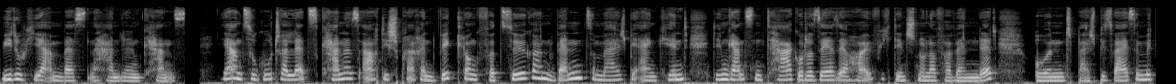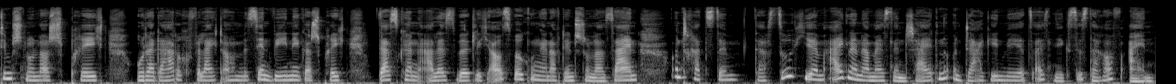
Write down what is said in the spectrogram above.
wie du hier am besten handeln kannst. Ja, und zu guter Letzt kann es auch die Sprachentwicklung verzögern, wenn zum Beispiel ein Kind den ganzen Tag oder sehr, sehr häufig den Schnuller verwendet und beispielsweise mit dem Schnuller spricht oder dadurch vielleicht auch ein bisschen weniger spricht. Das können alles wirklich Auswirkungen auf den Schnuller sein und trotzdem darfst du hier im eigenen Ermessen entscheiden und da gehen wir jetzt als nächstes darauf ein.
